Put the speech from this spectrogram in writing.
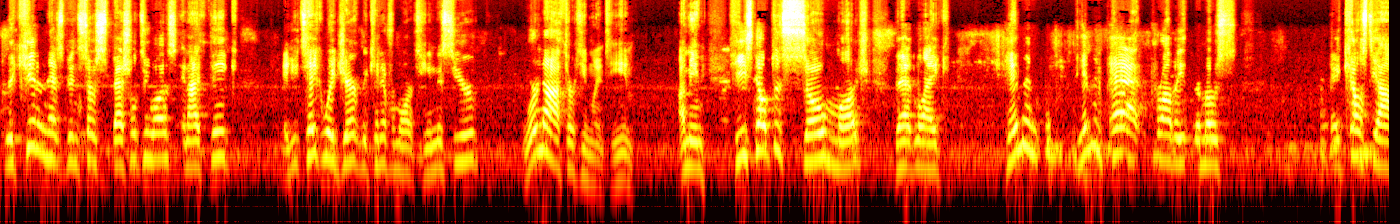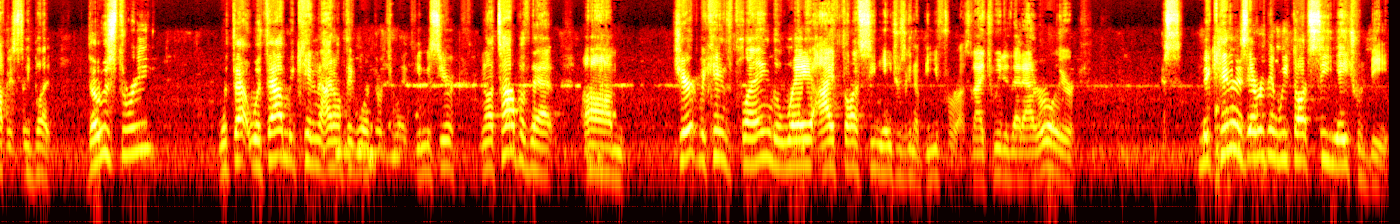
McKinnon has been so special to us, and I think if you take away Jerick McKinnon from our team this year, we're not a 13 win team. I mean, he's helped us so much that like him and him and Pat probably the most and Kelce obviously, but those three without without McKinnon, I don't think we're a 13 win team this year. And on top of that, um, Jerick McKinnon's playing the way I thought CH was going to be for us, and I tweeted that out earlier. McKinnon is everything we thought CH would be.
